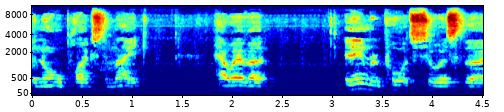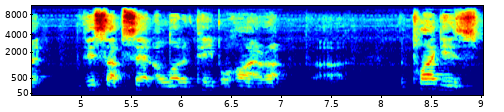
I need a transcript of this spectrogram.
the normal plugs to make. However, Ian reports to us that this upset a lot of people higher up. The plug is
